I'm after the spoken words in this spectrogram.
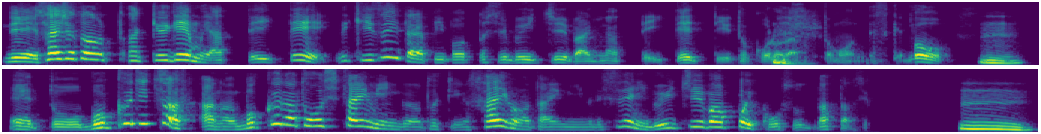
で、最初その卓球ゲームやっていて、で、気づいたらピボットして VTuber になっていてっていうところだと思うんですけど、うん。えっと、僕実は、あの、僕の投資タイミングの時の最後のタイミングですでに VTuber っぽい構想だったんですよ。うん。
